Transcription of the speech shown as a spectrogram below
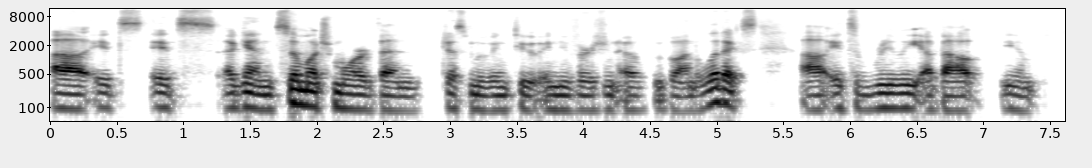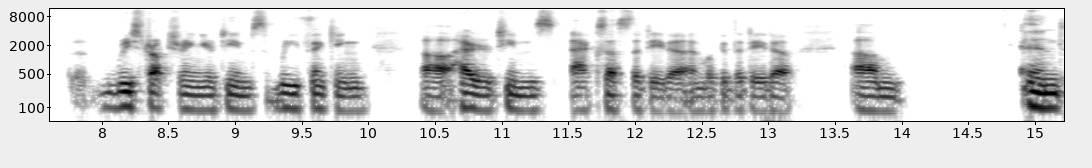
uh it's it's again so much more than just moving to a new version of Google Analytics. Uh it's really about, you know, restructuring your teams, rethinking uh how your teams access the data and look at the data. Um and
